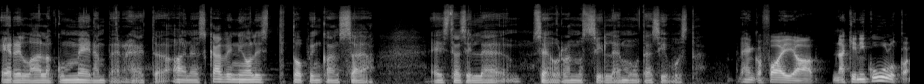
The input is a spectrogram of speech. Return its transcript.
eri lailla kuin meidän perhe. Että aina jos kävi, niin oli sitten Topin kanssa ja ei sitä sille seurannut silleen muuten sivusta. Henka Fajaa näki niin ulkon.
